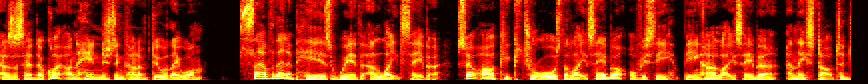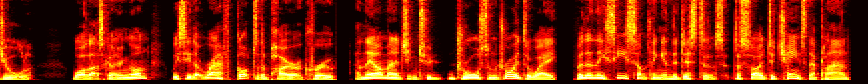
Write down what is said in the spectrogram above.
as I said, they're quite unhinged and kind of do what they want. Sav then appears with a lightsaber, so Arkik draws the lightsaber, obviously being her lightsaber, and they start to duel. While that's going on, we see that Raff got to the pirate crew and they are managing to draw some droids away, but then they see something in the distance, decide to change their plan,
